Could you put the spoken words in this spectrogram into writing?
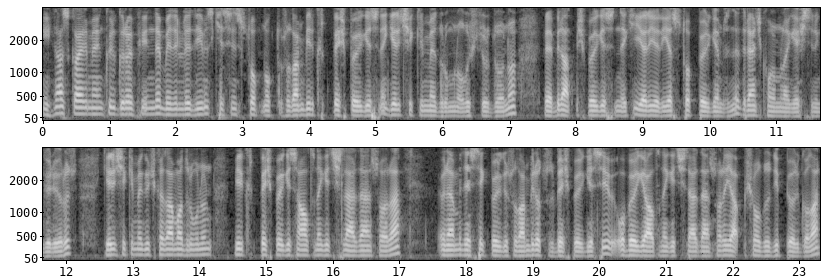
İhlas gayrimenkul grafiğinde belirlediğimiz kesin stop noktası olan 1.45 bölgesine geri çekilme durumunu oluşturduğunu ve 1.60 bölgesindeki yarı yarıya stop bölgemizin de direnç konumuna geçtiğini görüyoruz. Geri çekilme güç kazanma durumunun 1.45 bölgesi altına geçişlerden sonra önemli destek bölgesi olan 1.35 bölgesi o bölge altına geçişlerden sonra yapmış olduğu dip bölge olan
